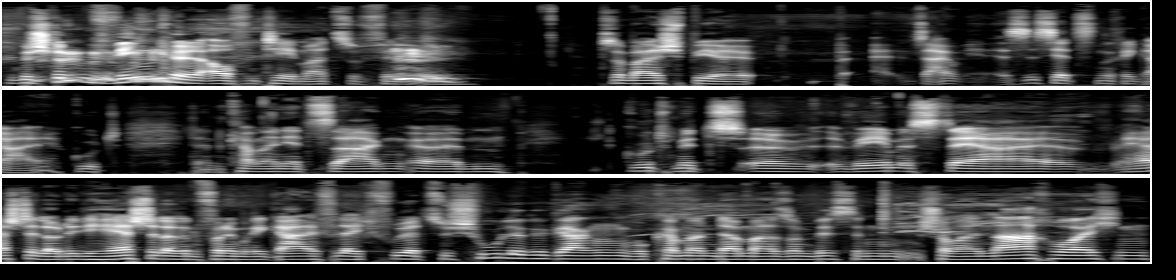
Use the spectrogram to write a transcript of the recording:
einen bestimmten Winkel auf ein Thema zu finden. Zum Beispiel, sagen es ist jetzt ein Regal. Gut, dann kann man jetzt sagen, ähm, gut, mit äh, wem ist der Hersteller oder die Herstellerin von dem Regal vielleicht früher zur Schule gegangen? Wo kann man da mal so ein bisschen schon mal nachhorchen,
